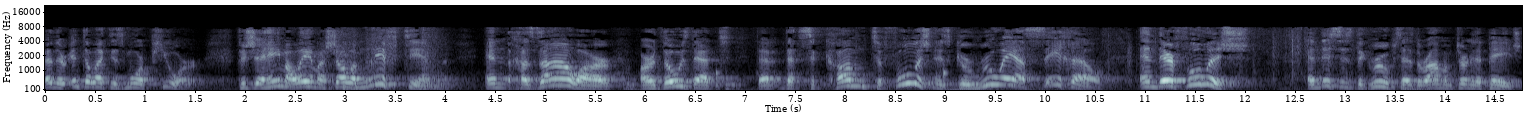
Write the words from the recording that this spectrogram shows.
And their intellect is more pure. And Chazal are, are those that, that, that succumb to foolishness, geruei asechel, and they're foolish. And this is the group, says the Rambam, turning the page.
